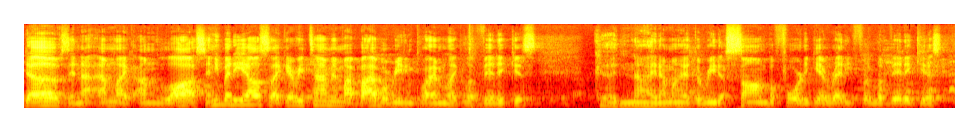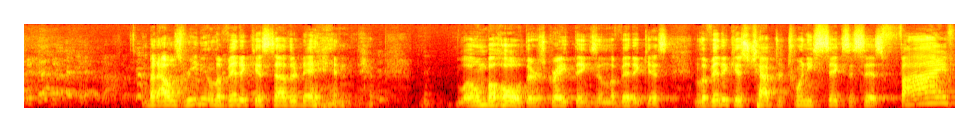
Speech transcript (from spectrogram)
doves. And I, am like, I'm lost. Anybody else? Like every time in my Bible reading plan, I'm like, Leviticus, good night. I'm going to have to read a psalm before to get ready for Leviticus. But I was reading Leviticus the other day and lo and behold, there's great things in Leviticus. In Leviticus chapter 26, it says, Five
